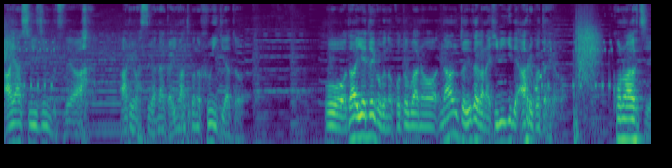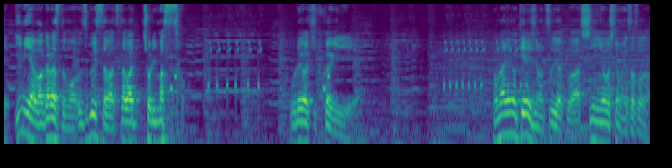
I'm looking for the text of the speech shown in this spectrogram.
怪しい人物では ありますが、なんか今のところの雰囲気だとおお、大英帝国の言葉のなんと豊かな響きであることよ。このアウチ、意味は分からずとも美しさは伝わっちょりますぞ。俺が聞く限り。隣の刑事の通訳は信用しても良さそうだな。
